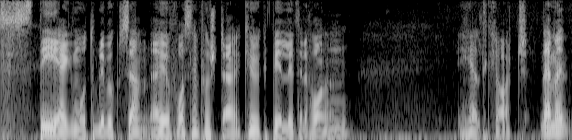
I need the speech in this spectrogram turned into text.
steg mot att bli vuxen är ju att få sin första kukbild i telefonen Mm. Helt klart Nej men,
